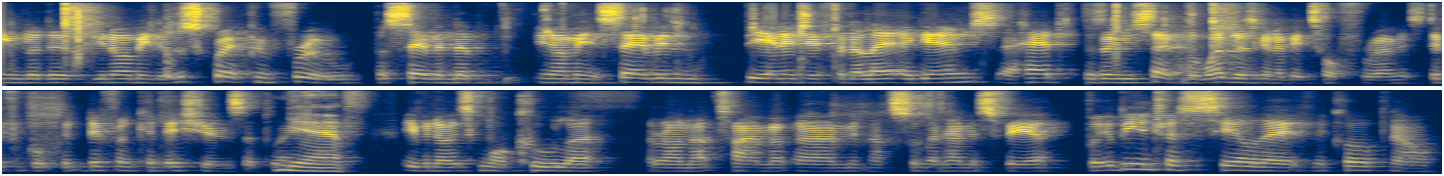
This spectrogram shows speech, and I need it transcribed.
England is, you know what I mean, they're just scraping through, but saving the, you know what I mean, saving the energy for the later games ahead. Because as you said, the weather's going to be tough for them. It's difficult, different conditions to play. Yeah. Even though it's more cooler around that time um, in that southern hemisphere. But it'd be interesting to see how they, they cope now.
